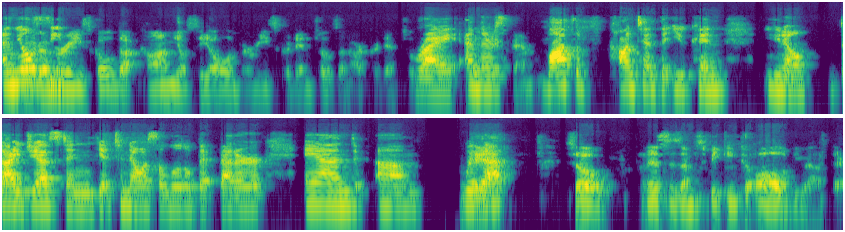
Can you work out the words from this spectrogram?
and or you'll go to see mariesgold.com. You'll see all of Marie's credentials and our credentials. right, and Go there's lots of content that you can, you know, digest and get to know us a little bit better. And um, with Okay. that, So this is, I'm speaking to all of you out there.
